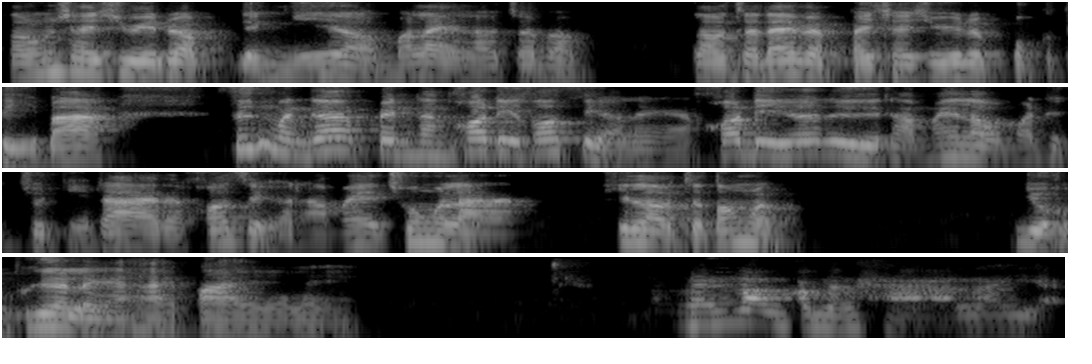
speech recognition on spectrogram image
เราต้องใช้ชีวิตแบบอย่างนี้เหรอเมื่อไหร่เราจะแบบ เราจะได้แบบไปใช้ชีวิตปกติบ้าง ซึ่งมันก็เป็นทั้งข้อดีข้อเสียอะไรเงี้ยข้อดีก็คือทำให้เรามาถึงจุดนี้ได้ แต่ข้อเสียก็ทำให้ช่วงเวลานั้นที่เราจะต้องแบบอยู่กับเพื่อนอะไรเงี้ยหายไปอะไรเงี้ยตอนนั้นเรากำลังหาอะไรอะ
